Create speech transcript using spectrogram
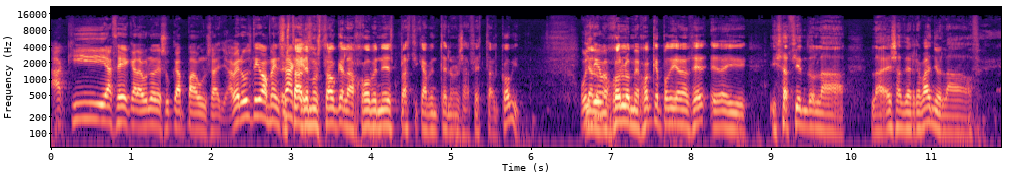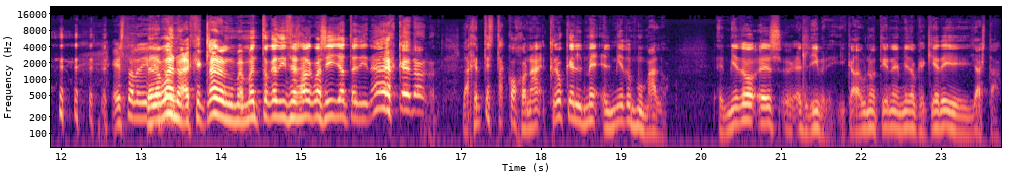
aquí hace cada uno de su capa un sallo. A ver, últimos mensajes. Está demostrado que a las jóvenes prácticamente no les afecta el COVID. Y a Último- lo mejor lo mejor que podrían hacer era ir, ir haciendo la, la esa de rebaño, la... Esto lo dice Pero todo- bueno, es que claro, en el momento que dices algo así ya te dicen, "Ah, es que no. La gente está cojonada. Creo que el, me- el miedo es muy malo. El miedo es, es libre y cada uno tiene el miedo que quiere y ya está.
